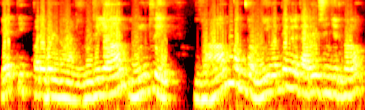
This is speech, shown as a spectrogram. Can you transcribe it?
ஏத்தி பறைகள் நான் இன்றியாம் இன்று யாம் வந்தோம். நீ வந்து எங்களுக்கு அருள் செஞ்சிருக்கணும்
